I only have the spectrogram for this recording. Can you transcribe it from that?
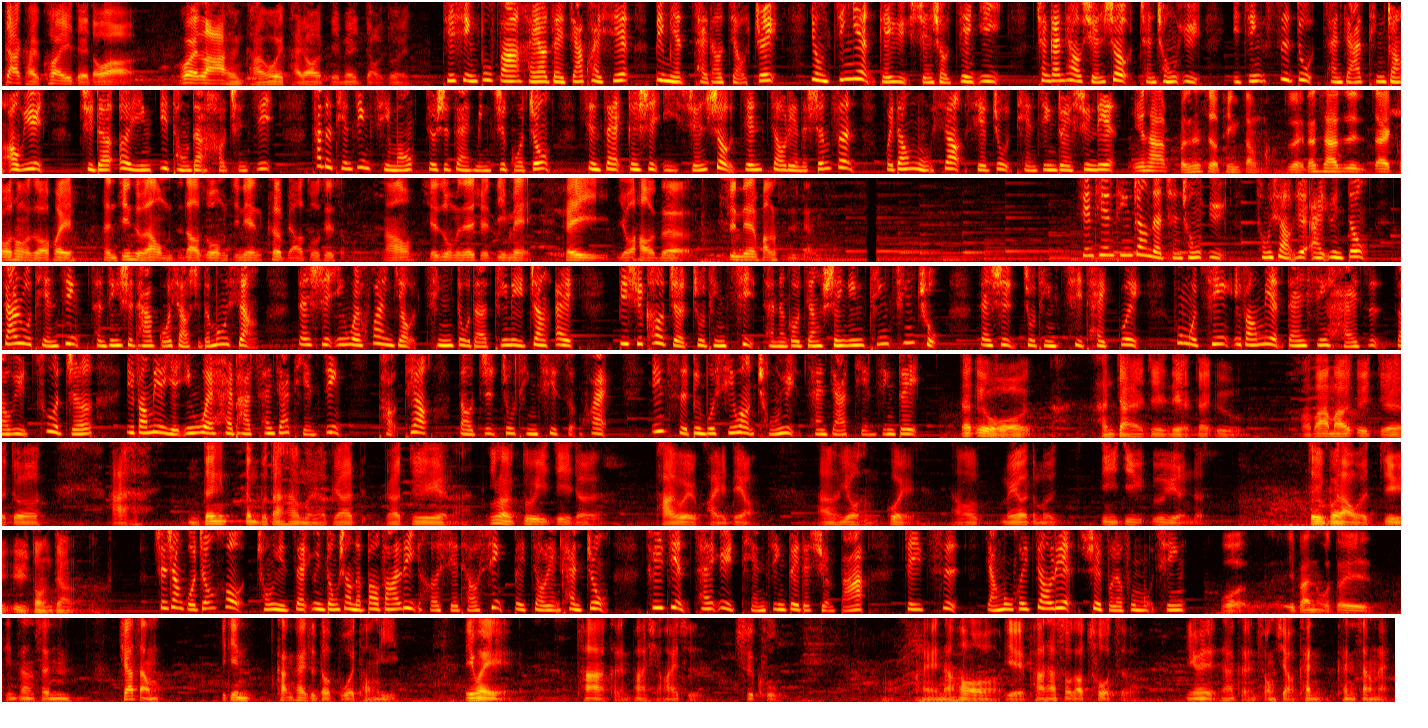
再开快一点的话。会拉很长，会踩到前面脚堆。提醒步伐还要再加快些，避免踩到脚椎。用经验给予选手建议。撑杆跳选手陈崇宇已经四度参加听障奥运，取得二银一铜的好成绩。他的田径启蒙就是在明治国中，现在更是以选手兼教练的身份回到母校协助田径队训练。因为他本身是有听障嘛，对不对？但是他是在沟通的时候会很清楚让我们知道说我们今天课表要做些什么。然后协助我们这些学弟妹可以有好的训练方式，这样子。先天听障的陈崇宇从小热爱运动，加入田径曾经是他国小时的梦想，但是因为患有轻度的听力障碍，必须靠着助听器才能够将声音听清楚。但是助听器太贵，父母亲一方面担心孩子遭遇挫折，一方面也因为害怕参加田径跑跳。导致助听器损坏，因此并不希望重宇参加田径队。但因为我很想要训练，但又我爸妈又觉得，啊，你登登不到他们，不要不要追练了，因为助听器的怕会坏掉，然后又很贵，然后没有怎么经济资源的，就不让我去运动这样。升上国中后，崇宇在运动上的爆发力和协调性被教练看中。推荐参与田径队的选拔，这一次杨木辉教练说服了父母亲。我一般我对听障生家长一定刚开始都不会同意，因为怕可能怕小孩子吃苦，哎，然后也怕他受到挫折，因为他可能从小看看上来。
